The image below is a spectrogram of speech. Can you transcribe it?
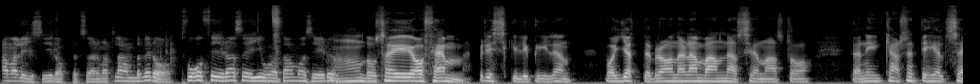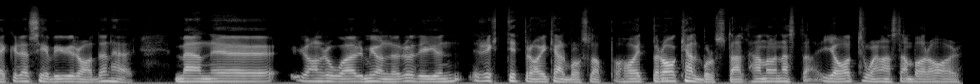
analys i loppet så är det vart landar vi då? 2-4 säger Jonathan, vad säger du? Mm, då säger jag fem. Briskelipilen. Var jättebra när den vann näst senast. Och den är kanske inte helt säker, det ser vi ju i raden här. Men eh, Jan Roar Mjölnerud är ju en riktigt bra i kallblåslopp och har ett bra kallblåsstall. Han har nästan, jag tror han nästan bara har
